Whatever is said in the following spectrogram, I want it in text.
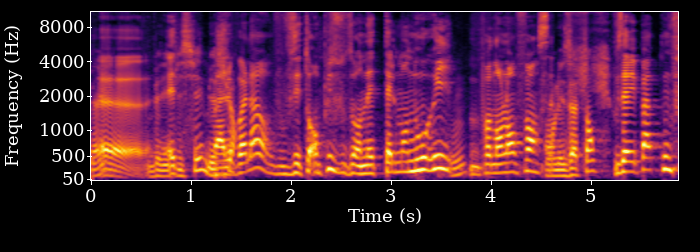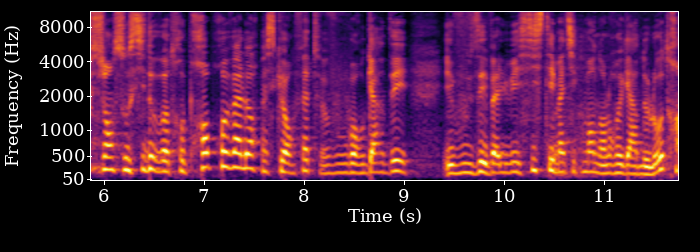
euh, bénéficier, bien bah, sûr. Voilà, vous êtes, en plus, vous en êtes tellement nourri mmh. pendant l'enfance. On les attend. Vous n'avez pas confiance aussi de votre propre valeur, parce qu'en fait, vous regardez et vous évaluez systématiquement dans le regard de l'autre.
